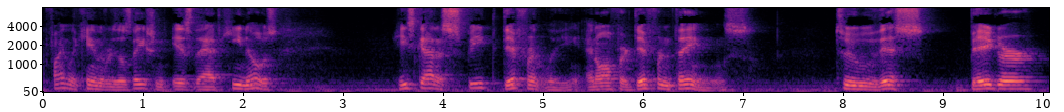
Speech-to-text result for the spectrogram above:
finally came to the realization is that he knows he's got to speak differently and offer different things to this bigger,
